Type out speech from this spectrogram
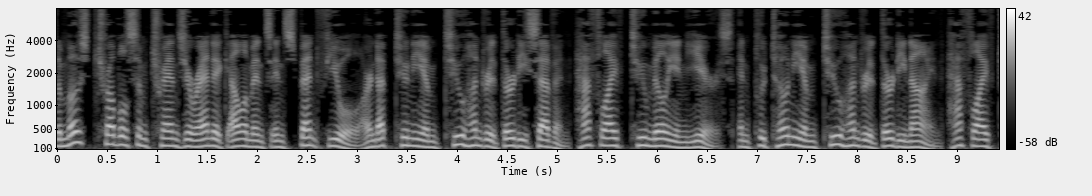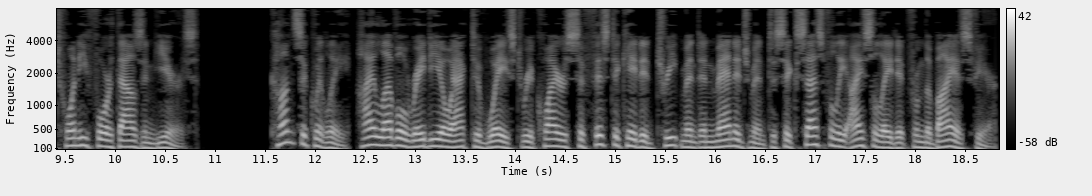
The most troublesome transuranic elements in spent fuel are neptunium-237 half-life 2 million years and plutonium-239 half-life 24,000 years. Consequently, high-level radioactive waste requires sophisticated treatment and management to successfully isolate it from the biosphere.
